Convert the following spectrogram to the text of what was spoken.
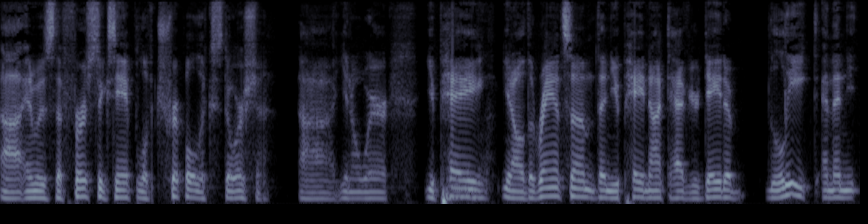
uh, and it was the first example of triple extortion. Uh, you know, where you pay, you know, the ransom, then you pay not to have your data leaked, and then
